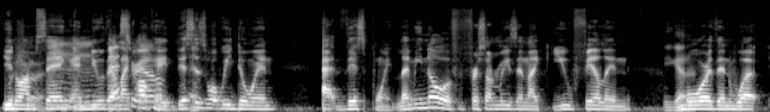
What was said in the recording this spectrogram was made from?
You for know what I'm sure. saying? and knew that Mm, that's like, real. okay, this is what we doing at this point. Let me know if for some reason like you feeling You gotta- more than what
